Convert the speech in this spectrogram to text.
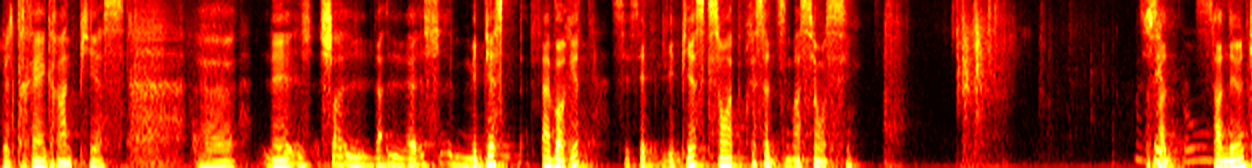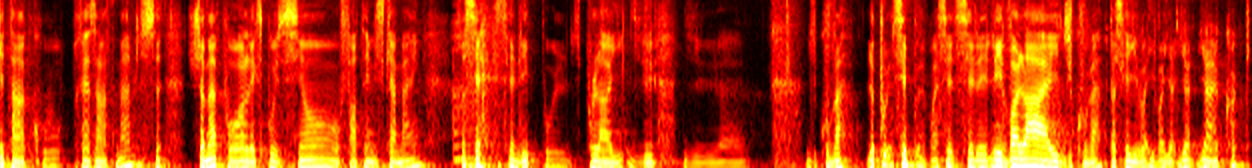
de très grandes pièces. Euh, les- mes pièces favorites, c'est les pièces qui sont à peu près cette dimension-ci. Ça. C'en est une qui est en cours présentement, justement pour l'exposition au Fort Témiscamingue. Ça, c'est- c'est les poules du poulailler, du, du, euh, du couvent. Le poule- c'est c'est- c'est les, les volailles du couvent, parce qu'il va- il va- il y, a- il y a un coq, puis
